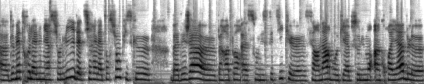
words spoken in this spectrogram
euh, de mettre la lumière sur lui, d'attirer l'attention, puisque bah, déjà, par rapport à son esthétique, c'est un arbre qui est absolument incroyable.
